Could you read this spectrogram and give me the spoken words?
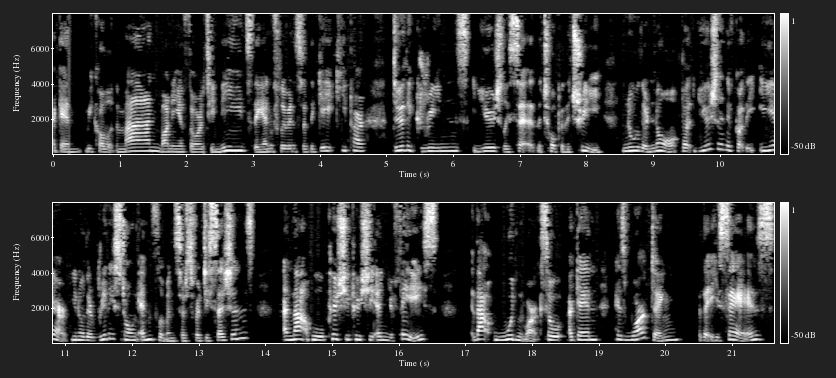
again, we call it the man, money, authority, needs, the influence of the gatekeeper. Do the greens usually sit at the top of the tree? No, they're not, but usually they've got the ear. You know, they're really strong influencers for decisions. And that whole pushy, pushy in your face, that wouldn't work. So again, his wording that he says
